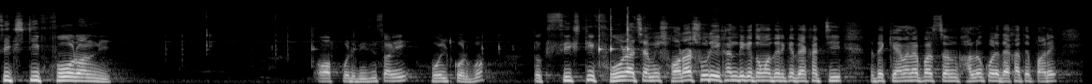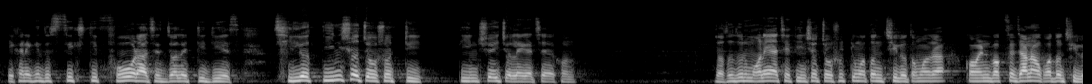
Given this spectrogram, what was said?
সিক্সটি ফোর অনলি অফ করে দিয়েছি সরি হোল্ড করব। তো সিক্সটি ফোর আছে, আমি সরাসরি এখান থেকে তোমাদেরকে দেখাচ্ছি, যাতে ক্যামেরা পার্সন ভালো করে দেখাতে পারে। এখানে কিন্তু সিক্সটি ফোর আছে জলের টিডিএস ছিল তিনশো চৌষট্টি, তিনশোই চলে গেছে এখন। যতদূর মনে আছে, তিনশো চৌষট্টি মতন ছিল। তোমরা কমেন্ট বক্সে জানাও কত ছিল।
